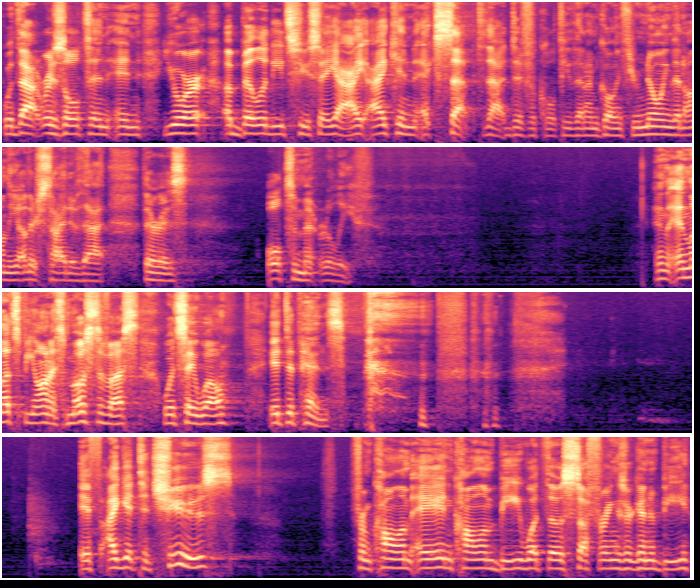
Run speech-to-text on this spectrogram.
Would that result in, in your ability to say, Yeah, I, I can accept that difficulty that I'm going through, knowing that on the other side of that, there is ultimate relief? And, and let's be honest, most of us would say, Well, it depends. if I get to choose from column A and column B what those sufferings are going to be,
